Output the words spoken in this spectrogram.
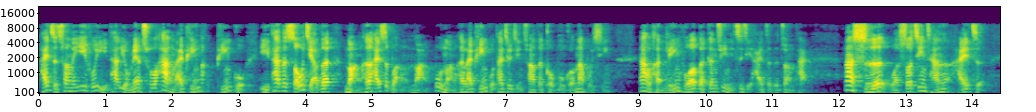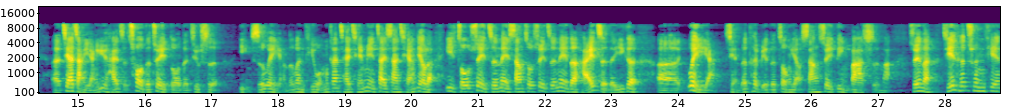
孩子穿了衣服以他有没有出汗来评评估，以他的手脚的暖和还是暖暖不暖和来评估他究竟穿的够不够，那不行。要很灵活的根据你自己孩子的状态。那时我说，经常孩子，呃，家长养育孩子错的最多的就是。饮食喂养的问题，我们刚才前面再三强调了，一周岁之内、三周岁之内的孩子的一个呃喂养显得特别的重要。三岁定八十嘛，所以呢，结合春天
